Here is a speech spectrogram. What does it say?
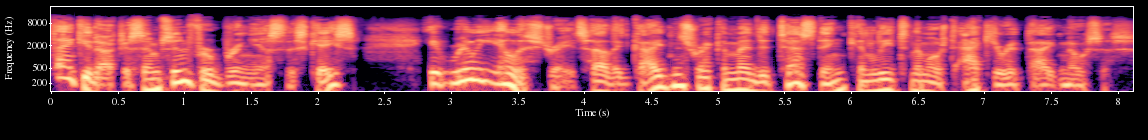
Thank you, Dr. Simpson, for bringing us this case. It really illustrates how the guidance recommended testing can lead to the most accurate diagnosis.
